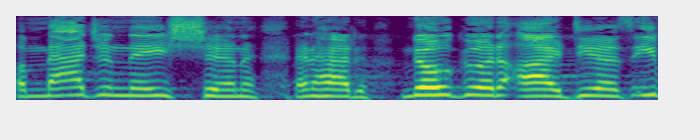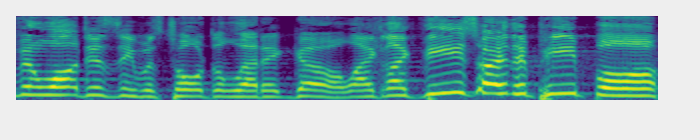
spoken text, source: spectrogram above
imagination and had no good ideas. Even Walt Disney was told to let it go. Like, like these are the people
